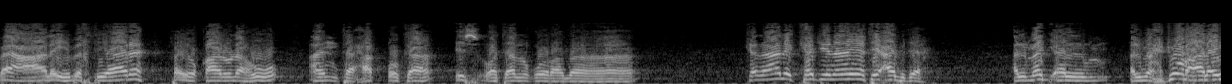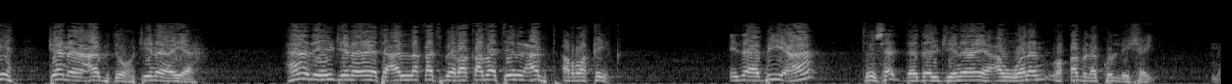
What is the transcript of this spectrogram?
باع عليه باختياره فيقال له أنت حقك إسوة الغرماء. كذلك كجناية عبده. المج... المحجور عليه جنى عبده جناية. هذه الجناية تعلقت برقبة العبد الرقيق. إذا بيع تسدد الجناية اولا وقبل كل شيء. نعم.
